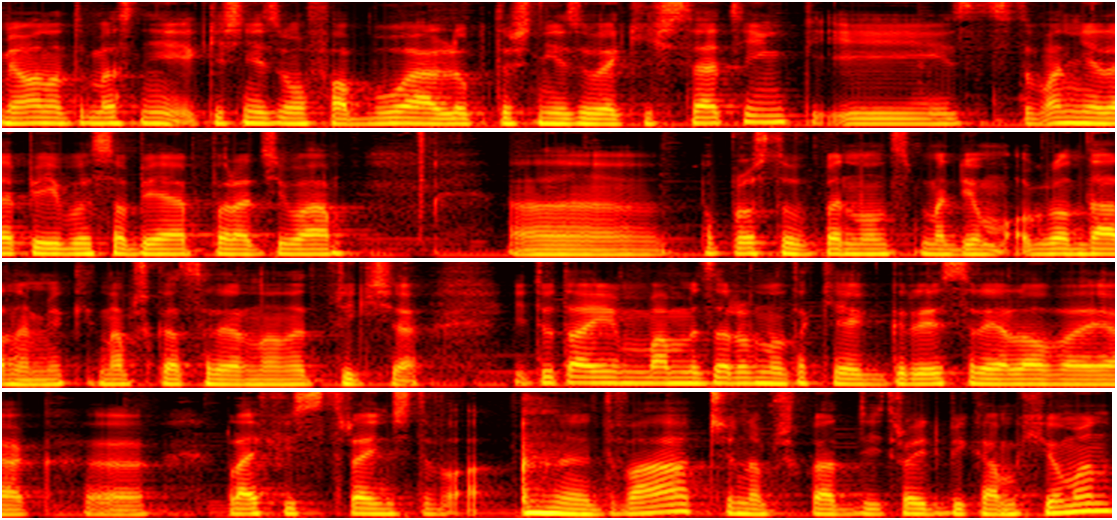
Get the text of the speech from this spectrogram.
Miała natomiast nie, jakieś niezłą fabułę lub też niezły jakiś setting i zdecydowanie lepiej by sobie poradziła e, po prostu będąc medium oglądanym, jak na przykład serial na Netflixie. I tutaj mamy zarówno takie gry serialowe jak e, Life is Strange 2, 2 czy na przykład Detroit Become Human,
